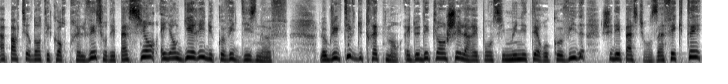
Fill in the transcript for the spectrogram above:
à partir d'anticorps prélevés sur des patients ayant guéri du Covid-19. L'objectif du traitement est de déclencher la réponse immunitaire au Covid chez des patients infectés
